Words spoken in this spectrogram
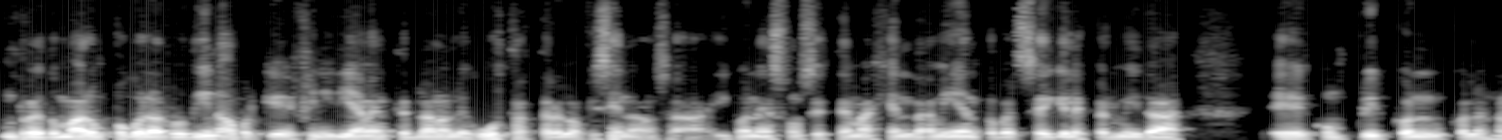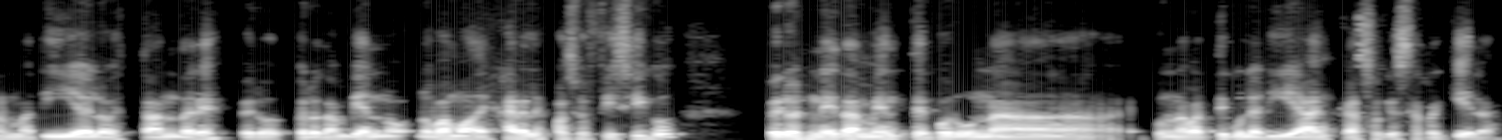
retomar un poco la rutina o porque definitivamente plano le gusta estar en la oficina, o sea, y con eso un sistema de agendamiento per se que les permita eh, cumplir con, con, las normativas y los estándares, pero, pero también no, no vamos a dejar el espacio físico, pero es netamente por una, por una particularidad en caso que se requiera.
